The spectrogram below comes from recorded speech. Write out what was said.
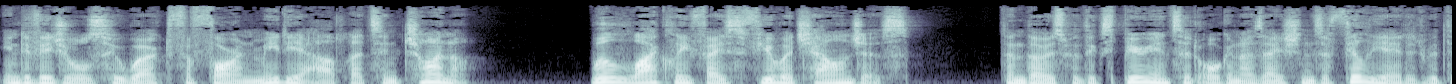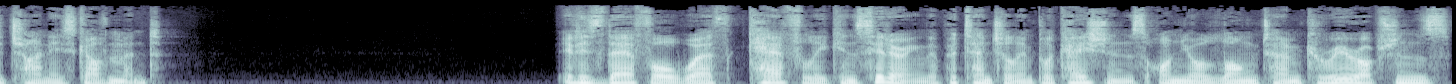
individuals who worked for foreign media outlets in China will likely face fewer challenges than those with experience at organizations affiliated with the Chinese government. It is therefore worth carefully considering the potential implications on your long-term career options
